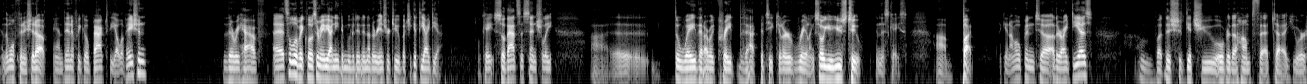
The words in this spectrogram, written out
And then we'll finish it up. And then if we go back to the elevation, there we have, uh, it's a little bit closer, maybe I need to move it in another inch or two, but you get the idea. Okay, so that's essentially uh, the way that I would create that particular railing. So you use two in this case. Um, but again, I'm open to other ideas, but this should get you over the hump that uh, you're,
